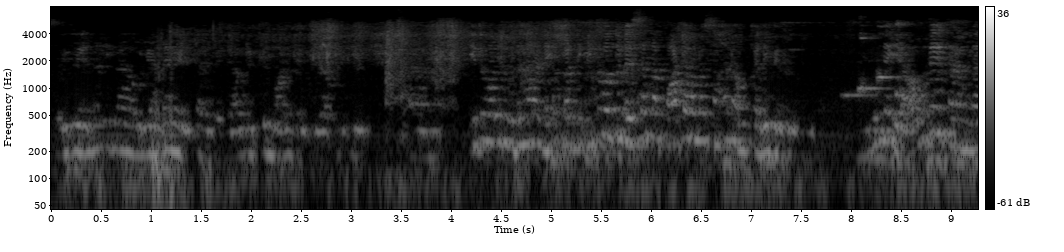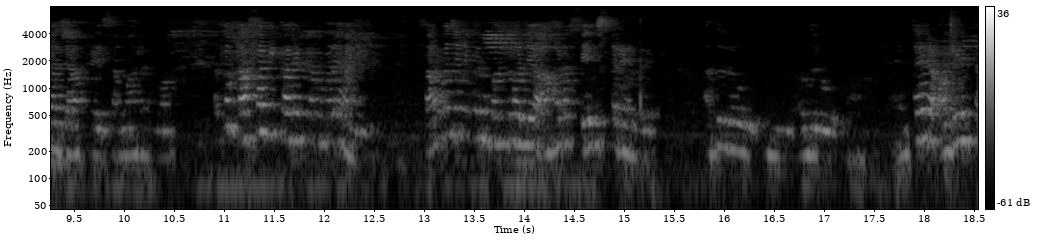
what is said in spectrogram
ಸೊ ಇದು ಎಲ್ಲರಿಗ ಅವ್ರಿಗೆ ಅದೇ ಹೇಳ್ತಾ ಇದ್ದೇವೆ ಯಾವ ರೀತಿ ಮಾಡಬೇಕು, ಯಾವ ರೀತಿ ಇದು ಒಂದು ಉದಾಹರಣೆ ಬಟ್ ಇದು ಒಂದು ಲೆಸನ್ನ ಪಾಠವನ್ನು ಸಹ ನಾವು ಕಲಿಬೇಕು. ಮುಂದೆ ಯಾವುದೇ ತರಹದ ಜಾತ್ರೆ, ಸಮಾರಂಭ ಅಥವಾ ಖಾಸಗಿ ಕಾರ್ಯಕ್ರಮಗಳೇ ಆಗಿದೆ ಸಾರ್ವಜನಿಕರು ಬಂದು ಅಲ್ಲಿ ಆಹಾರ ಸೇವಿಸ್ತಾರೆ ಅಂದ್ರೆ ಅದು ಒಂದು ಎಂಟೈರ್ ಆಡಳಿತ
